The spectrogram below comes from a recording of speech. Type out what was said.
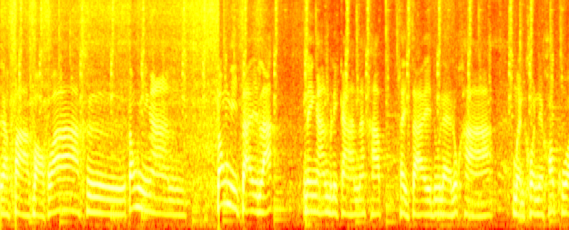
อยากฝากบอกว่าคือต้องมีงานต้องมีใจรักในงานบริการนะครับ ใส่ใจดูแลลูกค้าเหมือนคนในครอบครัว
